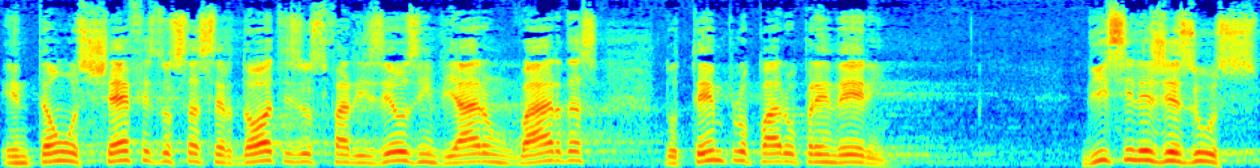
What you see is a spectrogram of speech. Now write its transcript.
Então os chefes dos sacerdotes e os fariseus enviaram guardas do templo para o prenderem. Disse-lhes Jesus:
